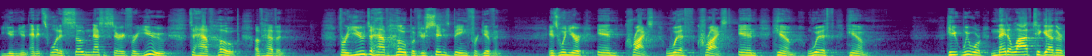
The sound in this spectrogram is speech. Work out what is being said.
union. And it's what is so necessary for you to have hope of heaven, for you to have hope of your sins being forgiven. Is when you're in Christ, with Christ, in Him, with Him. He, we were made alive together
